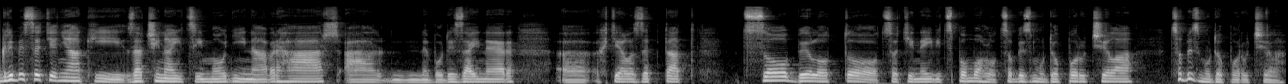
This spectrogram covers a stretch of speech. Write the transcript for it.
Kdyby se tě nějaký začínající módní návrhář a nebo designer uh, chtěl zeptat, co bylo to, co ti nejvíc pomohlo, co bys mu doporučila, co bys mu doporučila?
